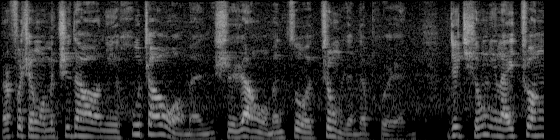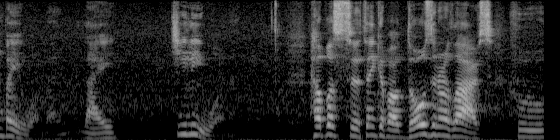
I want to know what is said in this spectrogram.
而父神，我们知道你呼召我们是让我们做众人的仆人，就求你来装备我们，来激励我们。 Help us to think about those in our lives who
